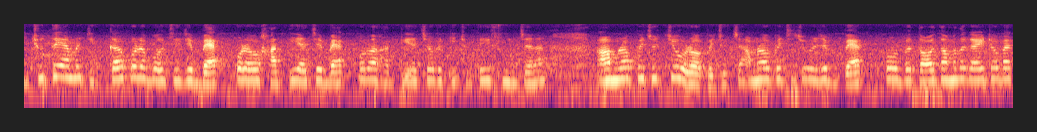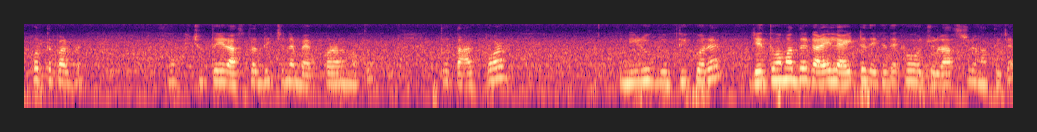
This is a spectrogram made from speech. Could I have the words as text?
কিছুতেই আমরা চিৎকার করে বলছি যে, ব্যাক করো, হাতি আছে, ব্যাক করো, হাতি আছে। ওরা কিছুতেই শুনছে না। আমরাও পেছোচ্ছি ওরাও পেছোচ্ছে আমরাও পেছোচ্ছি ওরা যে ব্যাক করবে তবে তো আমাদের গাড়িটাও ব্যাক করতে পারবে। ও কিছুতেই রাস্তা দিচ্ছে না ব্যাক করার মতো। তো তারপর নিরু বুদ্ধি করে, যেহেতু আমাদের গাড়ি লাইটটা দেখে দেখে ও চলে আসছিল হাতিটা,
